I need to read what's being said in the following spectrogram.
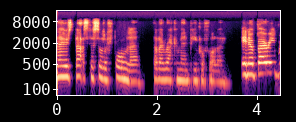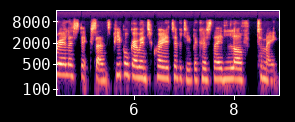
those that's the sort of formula that I recommend people follow. In a very realistic sense, people go into creativity because they love to make.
